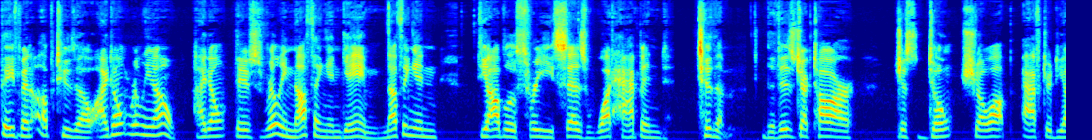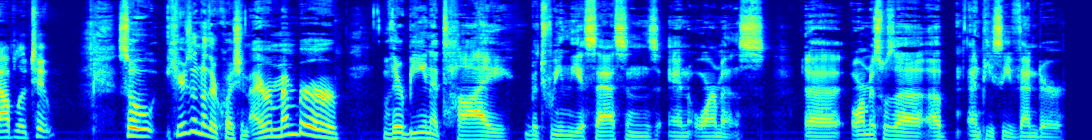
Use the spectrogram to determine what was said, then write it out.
they've been up to, though, I don't really know. I don't. There's really nothing in game. Nothing in Diablo three says what happened to them. The Viz-jaq'taar just don't show up after Diablo two. So here's another question. I remember there being a tie between the assassins and Ormus. Uh, Ormus was a, a NPC vendor,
